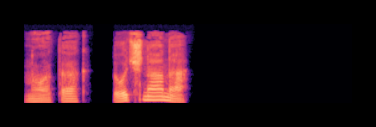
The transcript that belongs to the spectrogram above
Ну а так, точно она.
